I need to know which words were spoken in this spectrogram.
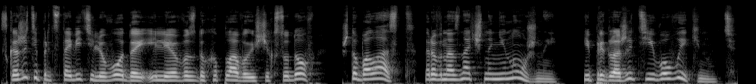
Скажите представителю вода или воздухоплавающих судов, что балласт равнозначно ненужный, и предложите его выкинуть.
